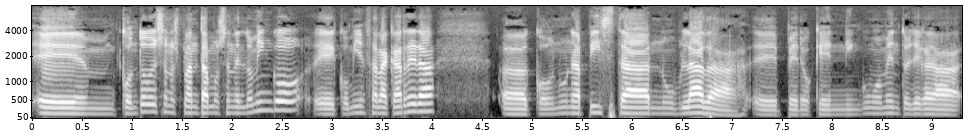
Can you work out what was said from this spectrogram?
Em, con todo eso nos plantamos en el domingo, eh, comienza la carrera. Ah, con una pista nublada, eh, pero que en ningún momento llega,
